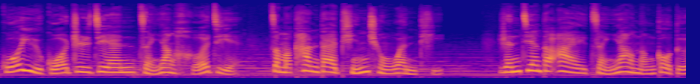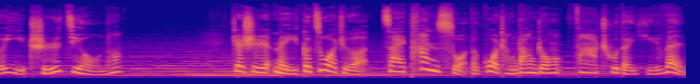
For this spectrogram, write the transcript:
国与国之间怎样和解？怎么看待贫穷问题？人间的爱怎样能够得以持久呢？这是每一个作者在探索的过程当中发出的疑问。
